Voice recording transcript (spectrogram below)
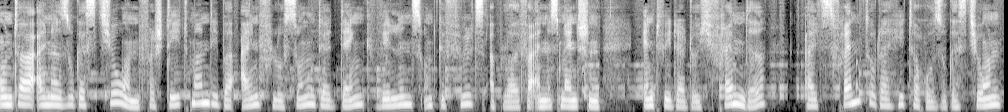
Unter einer Suggestion versteht man die Beeinflussung der Denk-, Willens- und Gefühlsabläufe eines Menschen, entweder durch Fremde als Fremd- oder Heterosuggestion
